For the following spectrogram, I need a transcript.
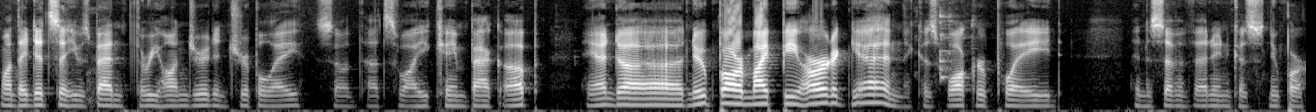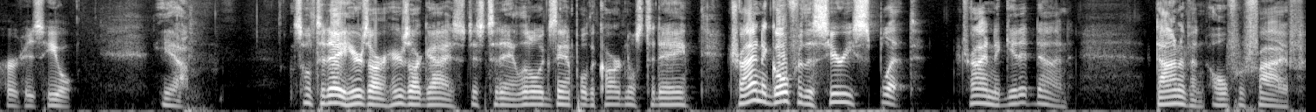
Well, they did say he was batting 300 in AAA, so that's why he came back up. And uh, Nootbaar might be hurt again because Walker played in the seventh inning because Nootbaar hurt his heel. Yeah. So today, here's our here's our guys. Just today, a little example of the Cardinals today, trying to go for the series split, trying to get it done. Donovan 0 for 5,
